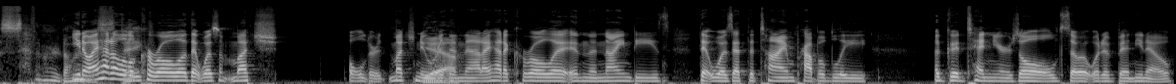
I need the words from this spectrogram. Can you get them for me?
Seven hundred dollars. You know, I had a little Corolla that wasn't much older, much newer Yeah. than that. I had a Corolla in the 90s that was at the time probably a good 10 years old. So it would have been, you know,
